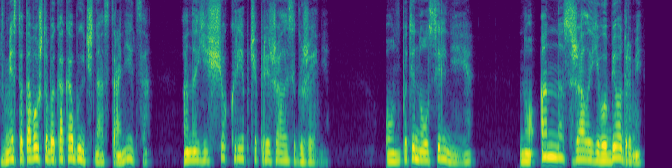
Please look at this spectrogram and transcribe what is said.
вместо того, чтобы как обычно отстраниться, она еще крепче прижалась к Жене. Он потянул сильнее, но Анна сжала его бедрами,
